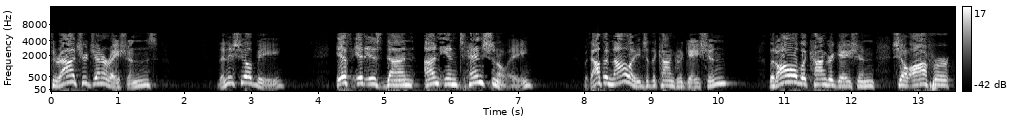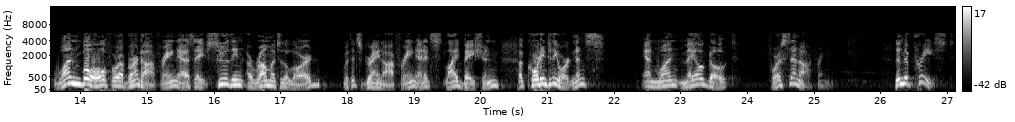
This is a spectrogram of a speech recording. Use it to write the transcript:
throughout your generations, then it shall be, if it is done unintentionally, without the knowledge of the congregation, that all the congregation shall offer one bull for a burnt offering as a soothing aroma to the Lord, with its grain offering and its libation according to the ordinance, and one male goat for a sin offering. Then the priest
